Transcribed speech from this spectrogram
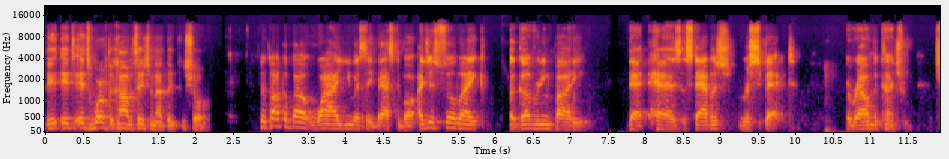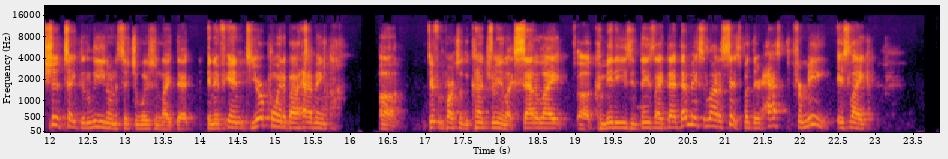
it, it, it's worth the conversation, I think, for sure. To talk about why USA basketball, I just feel like a governing body that has established respect around the country. should take the lead on a situation like that. And if, and to your point about having uh, different parts of the country and like satellite uh, committees and things like that, that makes a lot of sense. But there has, to, for me, it's like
